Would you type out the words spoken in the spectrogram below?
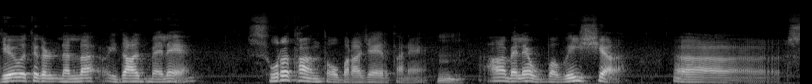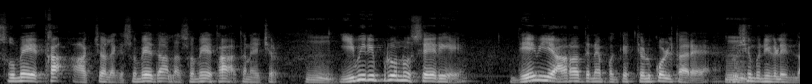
ದೇವತೆಗಳನ್ನೆಲ್ಲ ಇದಾದ ಮೇಲೆ ಸುರಥ ಅಂತ ಒಬ್ಬ ರಾಜ ಇರ್ತಾನೆ. ಆಮೇಲೆ ಒಬ್ಬ ವೈಶ್ಯ ಸುಮೇಥಾ ಸುಮೇಧ ಆಕ್ಚುಲಾಗಿ ಸುಮೇಧ ಅಲ್ಲ ಸುಮೇಧ ಆತನ ಹೆಸರು. ಇವರಿಬ್ಬರೂ ಸೇರಿ ದೇವಿಯ ಆರಾಧನೆ ಬಗ್ಗೆ ತಿಳ್ಕೊಳ್ತಾರೆ ಋಷಿಮುನಿಗಳಿಂದ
